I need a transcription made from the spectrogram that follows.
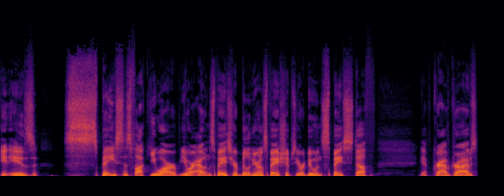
it is space as fuck. You are you are out in space. You're building your own spaceships. You are doing space stuff. You have grav drives.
